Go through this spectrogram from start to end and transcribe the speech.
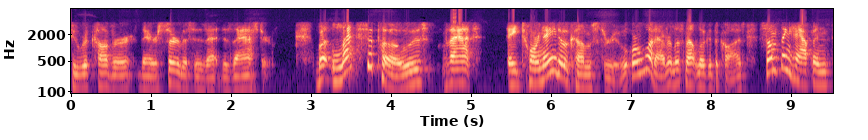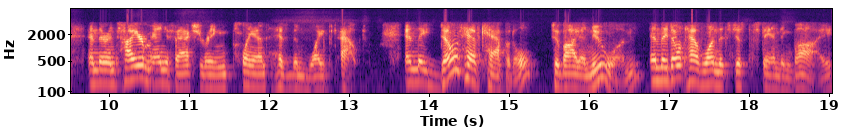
to recover their services at disaster. But let's suppose that a tornado comes through, or whatever, let's not look at the cause, something happens and their entire manufacturing plant has been wiped out. And they don't have capital to buy a new one, and they don't have one that's just standing by.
